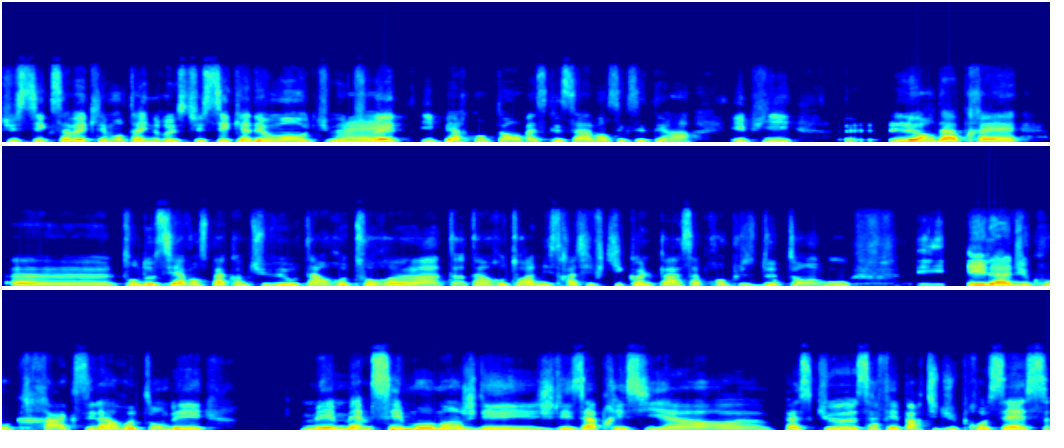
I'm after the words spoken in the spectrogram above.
tu sais que ça va être les montagnes russes, tu sais qu'il y a des moments où tu, où tu vas être hyper content parce que ça avance, etc. Et puis, euh, l'heure d'après, euh, ton dossier avance pas comme tu veux, ou t'as un retour, euh, un retour administratif qui colle pas, ça prend plus de temps, ou et là du coup, crac, c'est la retombée. Mais même ces moments, je les, je les apprécie euh, parce que ça fait partie du process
